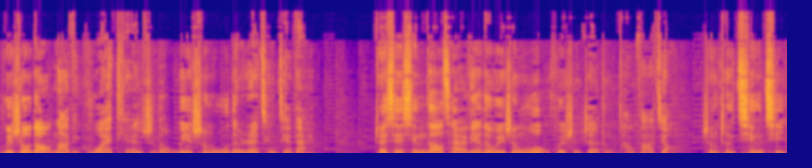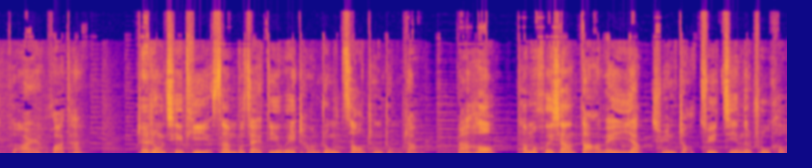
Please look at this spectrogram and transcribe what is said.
会受到那里酷爱甜食的微生物的热情接待。这些兴高采烈的微生物会使这种糖发酵，生成氢气和二氧化碳。这种气体散布在低胃肠中，造成肿胀。然后它们会像打雷一样寻找最近的出口，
